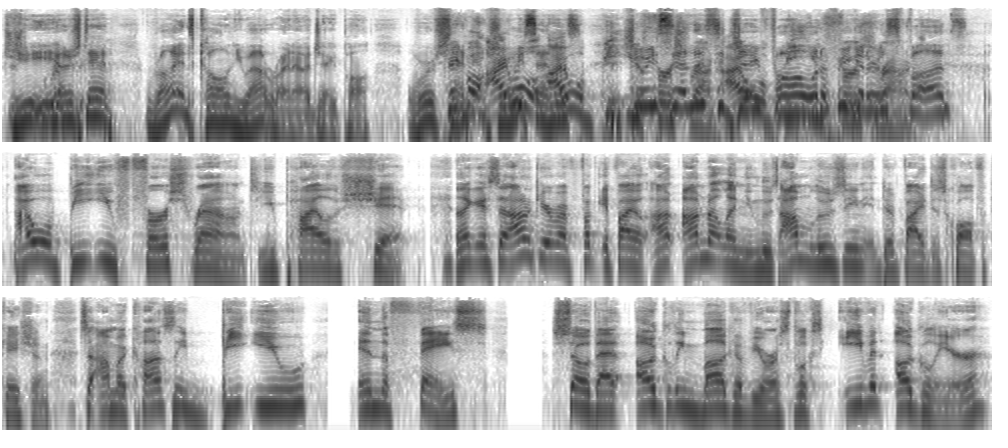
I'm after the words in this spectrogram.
Just you, you understand? Ryan's calling you out right now, Jake Paul. We're Jake sending. Paul, I will- I will beat you first send this to round. I Jake will Paul? What if we get a round. response? I will beat you first round, you pile of shit. And like I said, I don't care if I fuck if I, I I'm not letting you lose. I'm losing by disqualification. So I'm gonna constantly beat you in the face, so that ugly mug of yours looks even uglier.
